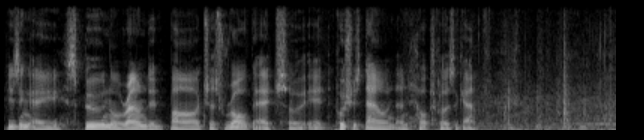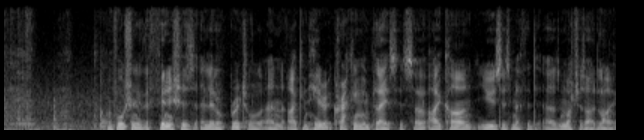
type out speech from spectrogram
Using a spoon or rounded bar, just roll the edge so it pushes down and helps close the gap. Unfortunately the finish is a little brittle and I can hear it cracking in places so I can't use this method as much as I'd like.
